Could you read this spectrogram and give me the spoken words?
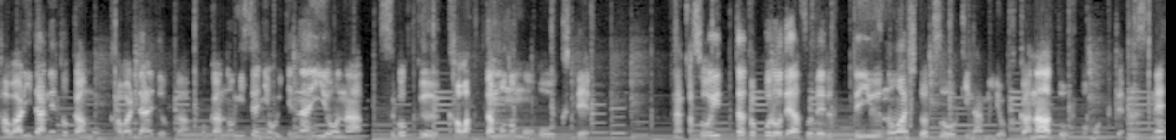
変わり種とかも変わり種というか他の店に置いてないようなすごく変わったものも多くてなんかそういったところで遊べるっていうのは一つ大きな魅力かなと思ってますね。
